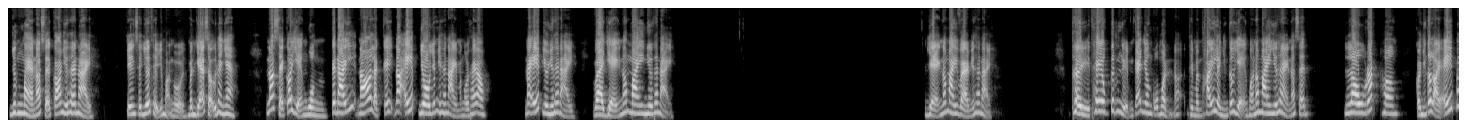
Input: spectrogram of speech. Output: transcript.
nhưng mà nó sẽ có như thế này, Trang sẽ giới thiệu với mọi người. Mình giả sử này nha, nó sẽ có dạng quần, cái đáy nó là cái nó ép vô giống như thế này, mọi người thấy không Nó ép vô như thế này và dạng nó may như thế này. Dạng nó may vào như thế này. Thì theo kinh nghiệm cá nhân của mình đó, thì mình thấy là những cái dạng mà nó may như thế này nó sẽ lâu rách hơn, còn những cái loại ép á,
